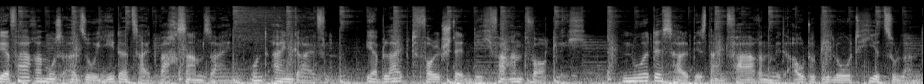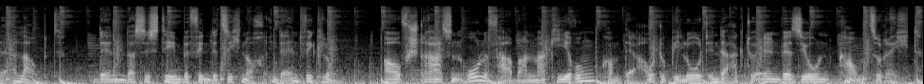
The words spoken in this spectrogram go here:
Der Fahrer muss also jederzeit wachsam sein und eingreifen. Er bleibt vollständig verantwortlich. Nur deshalb ist ein Fahren mit Autopilot hierzulande erlaubt. Denn das System befindet sich noch in der Entwicklung. Auf Straßen ohne Fahrbahnmarkierung kommt der Autopilot in der aktuellen Version kaum zurecht.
